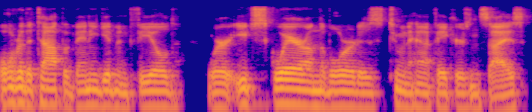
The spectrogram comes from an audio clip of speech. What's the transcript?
over the top of any given field where each square on the board is two and a half acres in size.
